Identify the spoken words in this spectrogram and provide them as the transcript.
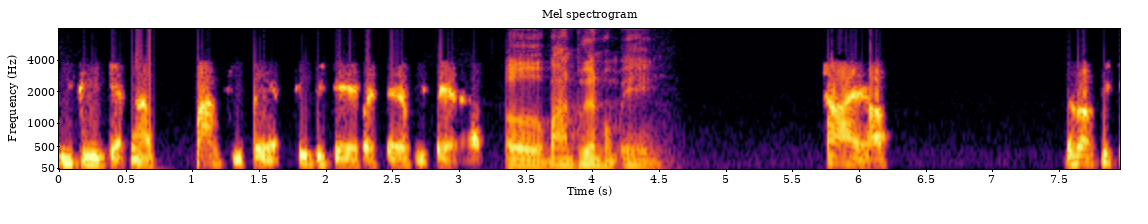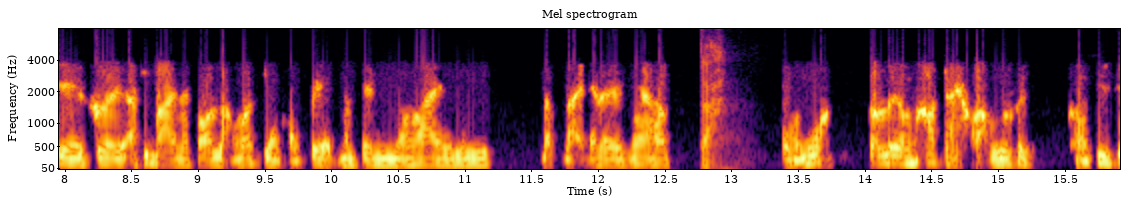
EP เจ็ดนะครับ บ้านผีเปรตที่พี่เจไปเจอผีเปรตนะครับ เออ บ้านเพื่อนผมเอง ใช่ครับ แล้วก็พี่เจเคยอธิบายในตอนหลังว่าเสียงของเปรตมันเป็นยังไงมันแบบไหนอะไรอย่างเงี้ยครับจ้ะผมก็เริ่มเข้าใจความรู้สึกของพี่เจ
